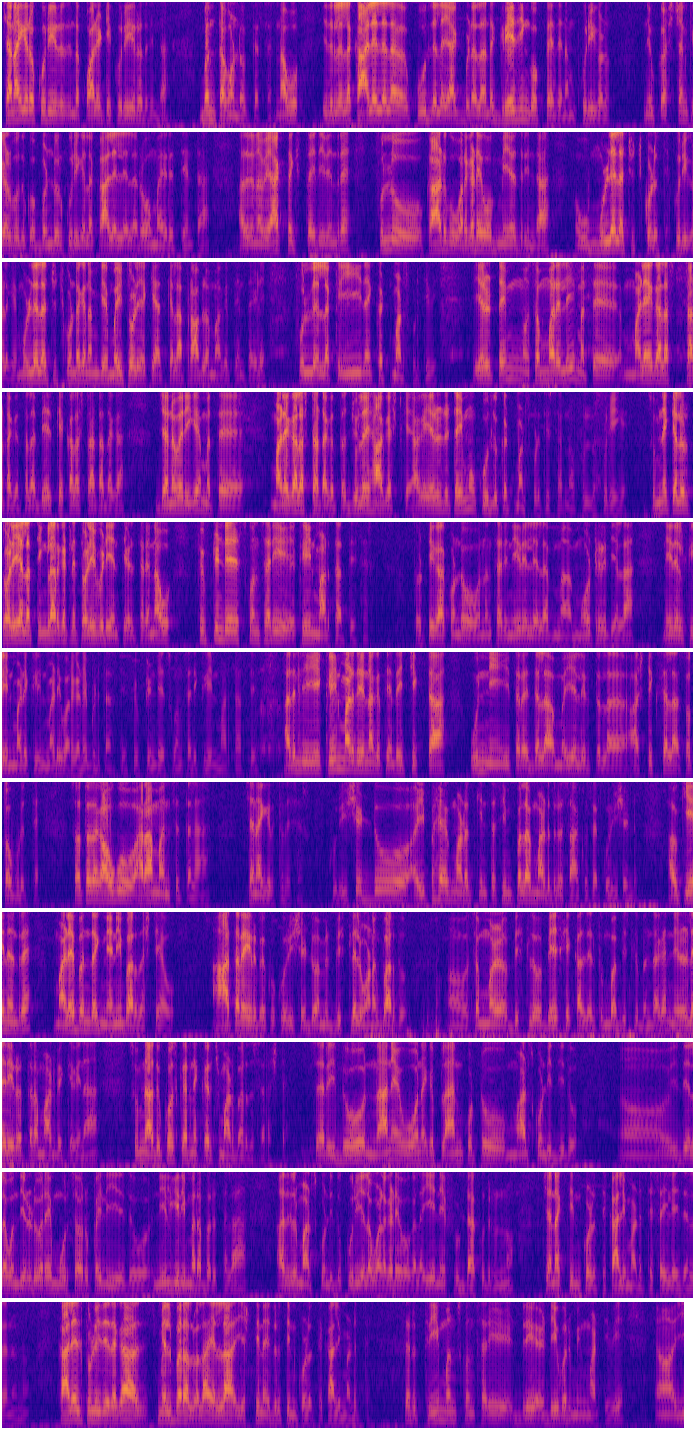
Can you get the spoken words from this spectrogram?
ಚೆನ್ನಾಗಿರೋ ಕುರಿ ಇರೋದ್ರಿಂದ ಕ್ವಾಲಿಟಿ ಕುರಿ ಇರೋದ್ರಿಂದ ಬಂದು ತಗೊಂಡು ಹೋಗ್ತಾರೆ ಸರ್. ನಾವು ಇದರಲ್ಲೆಲ್ಲ ಕಾಲಲ್ಲೆಲ್ಲ ಕೂದಲೆಲ್ಲ ಯಾಕೆ ಬಿಡಲ್ಲ ಅಂದರೆ ಗ್ರೇಜಿಂಗ್ ಹೋಗ್ತಾ ಇದೆ ನಮ್ಮ ಕುರಿಗಳು. ನೀವು ಕ್ವಶನ್ ಕೇಳ್ಬೋದು ಬಂಡೂರು ಕುರಿಗೆಲ್ಲ ಕಾಲಲ್ಲೆಲ್ಲ ರೋಮ ಇರುತ್ತೆ ಅಂತ. ಆದರೆ ನಾವು ಯಾಕೆ ತೆಗಿಸ್ತಾ ಇದ್ದೀವಿ ಅಂದರೆ ಫುಲ್ಲು ಕಾಡಿಗೂ ಹೊರಗಡೆ ಹೋಗಿ ಮೇಯೋದ್ರಿಂದ ಮುಳ್ಳೆಲ್ಲ ಚುಚ್ಕೊಳ್ಳುತ್ತೆ ಕುರಿಗಳಿಗೆ. ಮುಳ್ಳೆಲ್ಲ ಚುಚ್ಕೊಂಡಾಗ ನಮಗೆ ಮೈ ತೊಳೆಯೋಕ್ಕೆ ಅದಕ್ಕೆಲ್ಲ ಪ್ರಾಬ್ಲಮ್ ಆಗುತ್ತೆ ಅಂತ ಹೇಳಿ ಫುಲ್ ಎಲ್ಲ ಕ್ಲೀನಾಗಿ ಕಟ್ ಮಾಡಿಸ್ಬಿಡ್ತೀವಿ. ಎರಡು ಟೈಮ್ ಸಮ್ಮರಲ್ಲಿ ಮತ್ತು ಮಳೆಗಾಲ ಸ್ಟಾರ್ಟ್ ಆಗುತ್ತಲ್ಲ, ಬೇಸಿಗೆ ಕಾಲ ಸ್ಟಾರ್ಟ್ ಆದಾಗ ಜನವರಿಗೆ ಮತ್ತು ಮಳೆಗಾಲ ಸ್ಟಾರ್ಟ್ ಆಗುತ್ತೆ ಜುಲೈ ಆಗಸ್ಟ್ಗೆ ಆಗ ಎರಡು ಟೈಮು ಕೂದಲು ಕಟ್ ಮಾಡಿಸ್ಬಿಡ್ತೀವಿ ಸರ್ ನಾವು ಫುಲ್ಲು ಕುರಿಗೆ. ಸುಮ್ಮನೆ ಕೆಲವರು ತೊಳೆಯಲ್ಲ, ತಿಂಗಳಾರ್ಗಟ್ಲೆ ತೊಳಿಬೇಡಿ ಅಂತ ಹೇಳ್ತಾರೆ. ನಾವು ಫಿಫ್ಟೀನ್ ಡೇಸ್ಗೊಂದು ಸಾರಿ ಕ್ಲೀನ್ ಮಾಡ್ತಾ ಇರ್ತೀವಿ ಸರ್ ತೊಟ್ಟಿಗೆ ಹಾಕ್ಕೊಂಡು ಒಂದೊಂದು ಸಾರಿ ನೀರಲ್ಲಿ ಎಲ್ಲ ಮೋಟ್ರ್ ಇದೆಯಲ್ಲ, ನೀರಲ್ಲಿ ಕ್ಲೀನ್ ಮಾಡಿ ಕ್ಲೀನ್ ಮಾಡಿ ಹೊರಗಡೆ ಬಿಡ್ತಾ ಇರ್ತೀವಿ. ಫಿಫ್ಟೀನ್ ಡೇಸ್ಗೆ ಒಂದು ಸಾರಿ ಕ್ಲೀನ್ ಮಾಡ್ತಾ ಇರ್ತೀವಿ. ಅದರಲ್ಲಿ ಕ್ಲೀನ್ ಮಾಡಿದ್ರೆ ಏನಾಗುತ್ತೆ ಅಂದರೆ, ಈ ಚಿಕ್ಟ ಉನ್ನಿ ಈ ಥರ ಇದೆಲ್ಲ ಮೈಯಲ್ಲಿ ಇರ್ತಲ್ಲ, ಆ ಸ್ಟಿಕ್ಸ್ ಎಲ್ಲ ಸತ್ತೋಗ್ಬಿಡುತ್ತೆ. ಸತ್ತೋದಾಗ ಅವಗೂ ಆರಾಮ ಅನಿಸುತ್ತಲ್ಲ? ಚೆನ್ನಾಗಿರ್ತದೆ ಸರ್. ಕುರಿ ಶೆಡ್ಡು ಐಪಾಯಾಗಿ ಮಾಡೋದಕ್ಕಿಂತ ಸಿಂಪಲಾಗಿ ಮಾಡಿದ್ರೆ ಸಾಕು ಸರ್ ಕುರಿ ಶೆಡ್ಡು. ಅವಕ್ಕೇನಂದರೆ ಮಳೆ ಬಂದಾಗ ನೆನಿಬಾರ್ದು ಅಷ್ಟೇ ಅವು. ಆ ಥರ ಇರಬೇಕು ಕುರಿ ಶೆಡ್ಡು, ಆಮೇಲೆ ಬಿಸಿಲಲ್ಲಿ ಒಣಗಬಾರ್ದು. ಸಮ್ಮ ಬಿಸಿಲು ಬೇಸಿಗೆ ಕಾಲದಲ್ಲಿ ತುಂಬ ಬಿಸಿಲು ಬಂದಾಗ ನೆರಳಲ್ಲಿರೋ ಥರ ಮಾಡಬೇಕೆ ವಿನಃ. ಸುಮ್ಮನೆ ಅದಕ್ಕೋಸ್ಕರನೇ ಖರ್ಚು ಮಾಡಬಾರ್ದು ಸರ್ ಅಷ್ಟೇ. ಸರ್, ಇದು ನಾನೇ ಓನಾಗೆ ಪ್ಲ್ಯಾನ್ ಕೊಟ್ಟು ಮಾಡಿಸ್ಕೊಂಡಿದ್ದಿದ್ದು. ಇದೆಲ್ಲ ಒಂದು ಎರಡೂವರೆ, ಮೂರು ಸಾವಿರ ರೂಪಾಯಿಲಿ ಇದು ನೀಲಗಿರಿ ಮರ ಬರುತ್ತಲ್ಲ, ಅದರಲ್ಲಿ ಮಾಡಿಸ್ಕೊಂಡಿದ್ದು. ಕುರಿ ಎಲ್ಲ ಒಳಗಡೆ ಹೋಗಲ್ಲ, ಏನೇ ಫುಡ್ ಹಾಕಿದ್ರು ಚೆನ್ನಾಗಿ ತಿನ್ಕೊಳ್ಳುತ್ತೆ, ಖಾಲಿ ಮಾಡುತ್ತೆ ಸೈಲೇಜ್ ಎಲ್ಲನೂ ಕಾಲೇಲಿ ತುಳಿದಿದಾಗ ಸ್ಮೆಲ್ ಬರಲ್ವಲ್ಲ, ಎಲ್ಲ ಎಷ್ಟು ದಿನ ಇದ್ದರೂ ತಿನ್ಕೊಳ್ಳುತ್ತೆ, ಖಾಲಿ ಮಾಡುತ್ತೆ. ಸರ್ ತ್ರೀ ಮಂತ್ಸ್ಗೊಂದು ಸಾರಿ ಡಿ ಡಿವರ್ಮಿಂಗ್ ಮಾಡ್ತೀವಿ.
